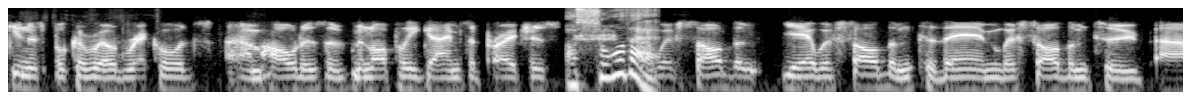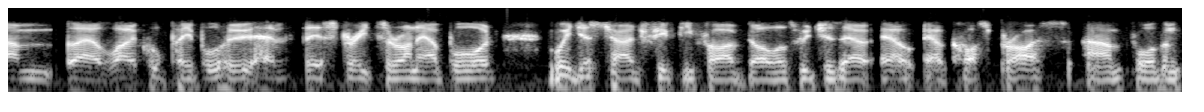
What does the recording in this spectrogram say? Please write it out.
Guinness Book of World Records um, holders of Monopoly games approaches. I saw that. We've sold them. Yeah, we've sold them to them. We've sold them to um, our local people who have their streets are on our board. We just charge fifty five dollars, which is our, our, our cost price um, for them.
